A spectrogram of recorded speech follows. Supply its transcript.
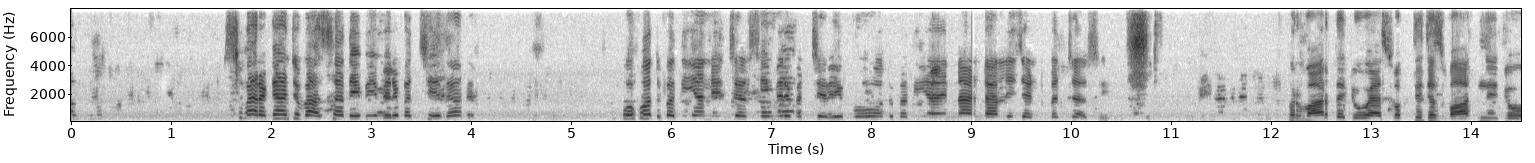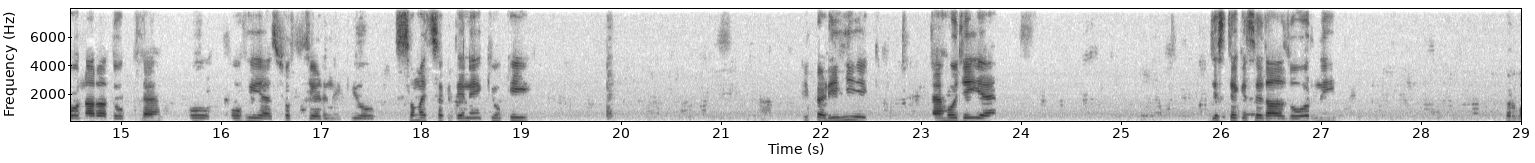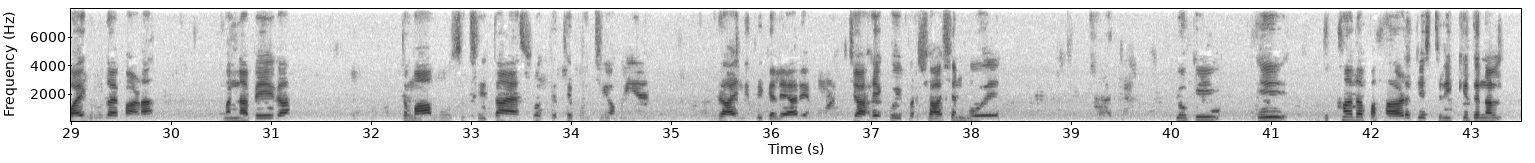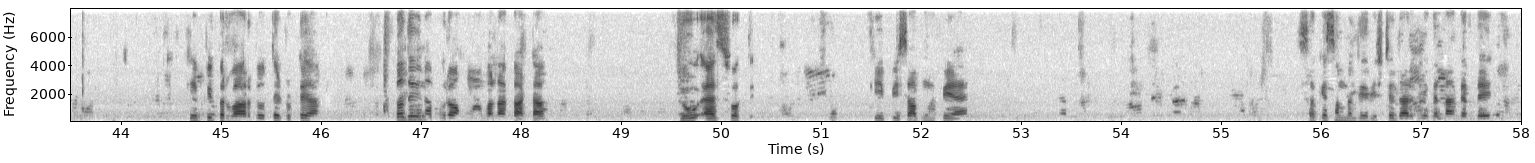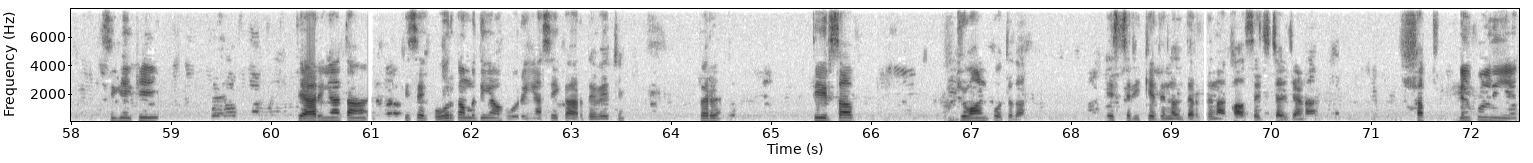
ਸਵਰਗਾਂ ਚ ਵਾਸਾ ਦੇਵੇ ਮੇਰੇ ਬੱਚੇ ਦਾ। ਬਹੁਤ ਵਧੀਆ ਨੇਚਰ ਸੀ ਮੇਰੇ ਬੱਚੇ ਦੀ। ਬਹੁਤ ਵਧੀਆ ਇੰਨਾ ਇੰਟੈਲੀਜੈਂਟ ਬੱਚਾ ਸੀ। ਪਰਿਵਾਰ ਦੇ ਜੋ ਇਸ ਵਕਤ ਦੇ ਜਜ਼ਬਾਤ ਨੇ, ਜੋ ਉਹਨਾਂ ਦਾ ਦੁੱਖ ਹੈ, ਉਹ, ਉਹੀ ਇਸ ਵਕਤ ਜਿਹੜੇ ਨੇ ਕਿ ਉਹ ਸਮਝ ਸਕਦੇ ਨੇ ਕਿਉਂਕਿ ਇਹ ਘੜੀ ਹੀ ਇੱਕ ਇਹੋ ਜਿਹੀ ਹੈ ਜਿਸ ਤੇ ਕਿਸੇ ਦਾ ਜ਼ੋਰ ਨਹੀਂ। ਪਰ ਵਾਹਿਗੁਰੂ ਦਾ ਪਾਣਾ ਮੰਨਣਾ ਪਏਗਾ। ਤਮਾਮ ਉਹ ਸ਼ਖਸੀਅਤਾਂ ਇਸ ਵਕਤ ਇੱਥੇ ਪਹੁੰਚੀਆਂ ਹੋਈਆਂ ਰਾਜਨੀਤਿਕ ਗਲਿਆਰੇ ਹੋਣ, ਚਾਹੇ ਕੋਈ ਪ੍ਰਸ਼ਾਸਨ ਹੋਵੇ, ਕਿਉਂਕਿ ਇਹ ਦੁੱਖਾਂ ਦਾ ਪਹਾੜ ਜਿਸ ਤਰੀਕੇ ਦੇ ਨਾਲ ਕੇਪੀ ਪਰਿਵਾਰ ਦੇ ਉੱਤੇ ਟੁੱਟਿਆ, ਕਦੇ ਨਾ ਪੂਰਾ ਹੋਣ ਵਾਲਾ ਘਾਟਾ ਜੋ ਇਸ ਵਕਤ ਕੇਪੀ ਸਾਹਿਬ ਨੂੰ ਪਿਆ ਹੈ। ਸਕੇ ਸੰਬੰਧੀ ਰਿਸ਼ਤੇਦਾਰ ਵੀ ਗੱਲਾਂ ਕਰਦੇ ਸੀਗੇ ਕਿ ਤਿਆਰੀਆਂ ਤਾਂ ਕਿਸੇ ਹੋਰ ਕੰਮ ਦੀਆਂ ਹੋ ਰਹੀਆਂ ਸੀ ਘਰ ਦੇ ਵਿੱਚ, ਪਰ ਤੀਰ ਸਾਹਿਬ, ਜਵਾਨ ਪੁੱਤ ਦਾ ਇਸ ਤਰੀਕੇ ਦੇ ਨਾਲ ਦਰਦਨਾਕ ਹਾਦਸੇ 'ਚ ਚੱਲ ਜਾਣਾ ਸ਼ਬਦ ਬਿਲਕੁਲ ਨਹੀਂ ਹੈ।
